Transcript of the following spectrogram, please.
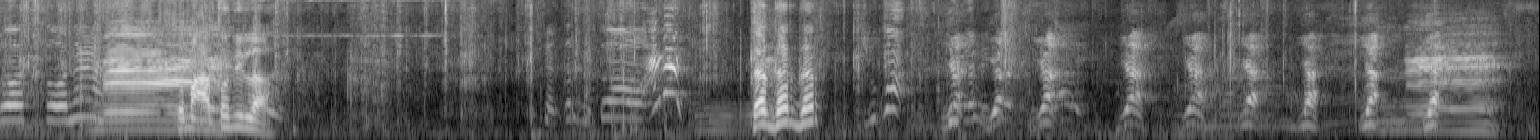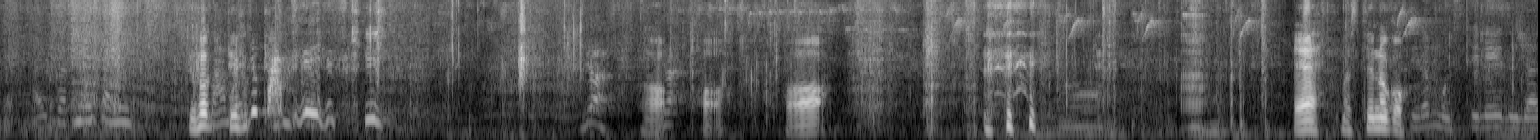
तो तो ना. तो मारतो तिला. धर धर धर. रुको. या या या या या या या या. या बघ ती. हो हो हो ए मस्ती नको तिला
